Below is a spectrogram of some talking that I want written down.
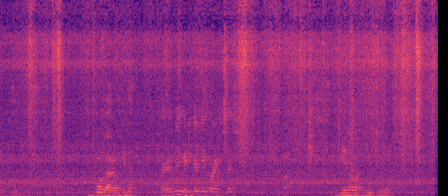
কি করবে আগামী দিনে? আগামী মেডিকেল নিয়ে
